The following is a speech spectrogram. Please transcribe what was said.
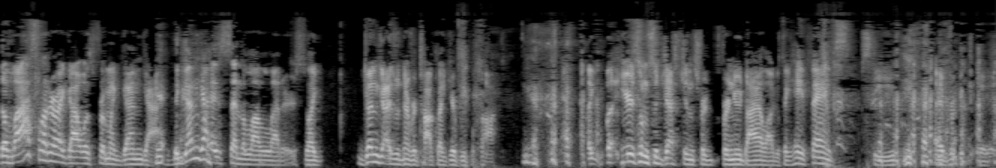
the last letter I got was from a gun guy. The gun guys send a lot of letters. Like gun guys would never talk like your people talk. Yeah. like, but here's some suggestions for for new dialogue. It's like, hey, thanks, Steve. I appreciate it.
